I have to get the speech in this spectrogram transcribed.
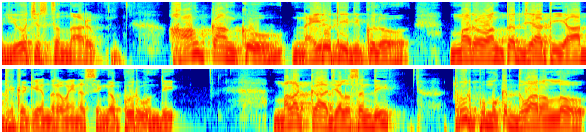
యోచిస్తున్నారు. హాంకాంగ్కు నైరుతి దిక్కులో మరో అంతర్జాతీయ ఆర్థిక కేంద్రమైన సింగపూర్ ఉంది. మలక్కా జలసంధి తూర్పు ముఖద్వారంలో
